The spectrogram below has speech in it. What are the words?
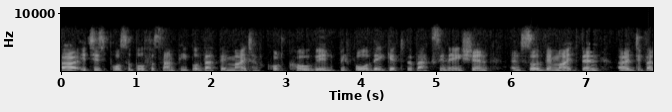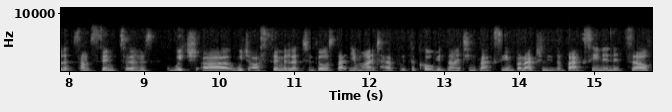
Uh, it is possible for some people that they might have caught COVID before they get the vaccination, and so they might then uh, develop some symptoms which uh, which are similar to those that you might have with the COVID-19 vaccine. But actually, the vaccine in itself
